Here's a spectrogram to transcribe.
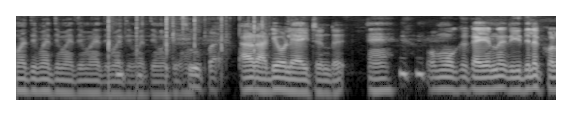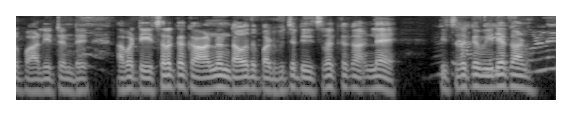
മതി മതി മതി മതി മതി മതി മതി. സൂപ്പർ. അത് അടിപൊളിയായിട്ടുണ്ട്. ഏഹ് മോക്ക് കഴിയുന്ന രീതിയിലൊക്കെ അവൾ പാടിയിട്ടുണ്ട്. അപ്പോൾ ടീച്ചറൊക്കെ കാണുന്നുണ്ടാവും. ഇത് പഠിപ്പിച്ച ടീച്ചറൊക്കെ കാണല്ലേ ടീച്ചറൊക്കെ വീഡിയോ കാണും. അതിലെന്താ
